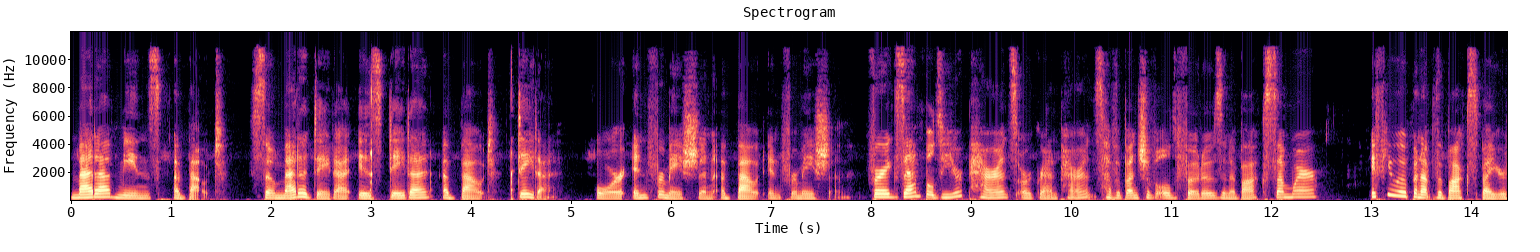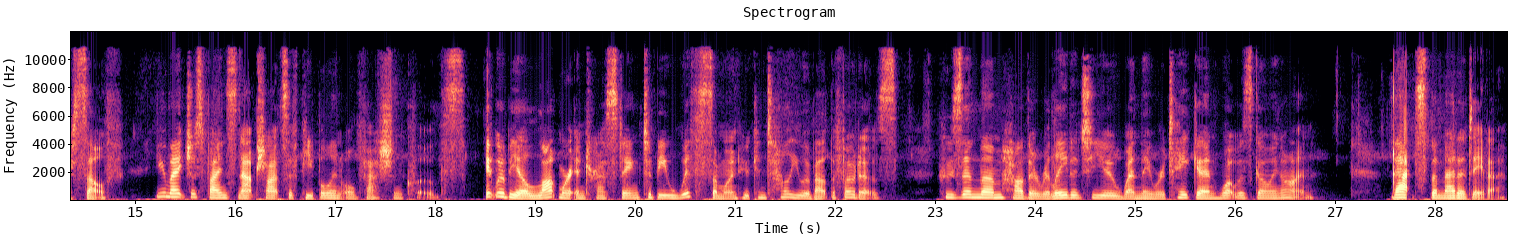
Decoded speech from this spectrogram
Meta means about, so metadata is data about data or information about information. For example, do your parents or grandparents have a bunch of old photos in a box somewhere? If you open up the box by yourself, you might just find snapshots of people in old fashioned clothes. It would be a lot more interesting to be with someone who can tell you about the photos. Who's in them, how they're related to you, when they were taken, what was going on. That's the metadata.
